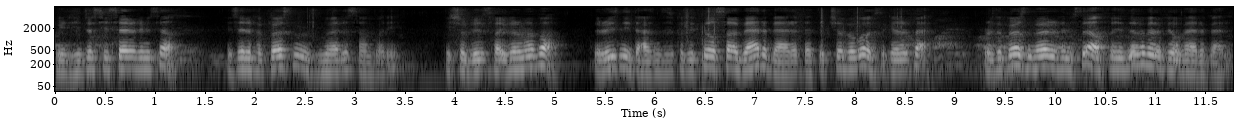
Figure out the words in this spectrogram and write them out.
He just he said it himself. He said if a person murders somebody, he should Chayvim Haba. The reason he doesn't is because he feels so bad about it that the tshuva works to get it back. But if the person murdered himself, then he's never going to feel bad about it.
